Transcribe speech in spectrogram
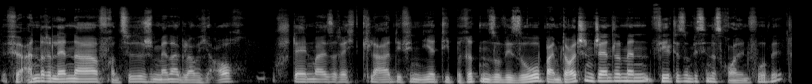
für andere Länder, französische Männer, glaube ich, auch stellenweise recht klar definiert, die Briten sowieso. Beim deutschen Gentleman fehlte so ein bisschen das Rollenvorbild.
